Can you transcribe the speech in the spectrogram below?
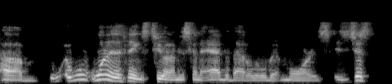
Um, w- one of the things too, and I'm just going to add to that a little bit more is is just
